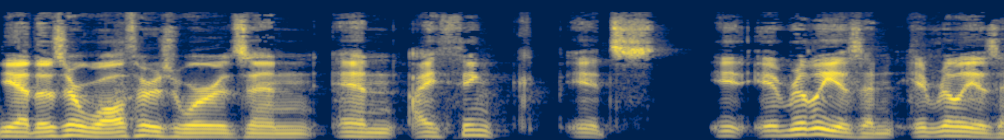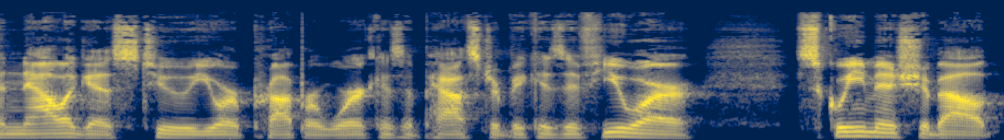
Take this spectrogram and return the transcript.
Yeah, those are Walther's words, and and I think it's it, it really is an it really is analogous to your proper work as a pastor because if you are squeamish about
